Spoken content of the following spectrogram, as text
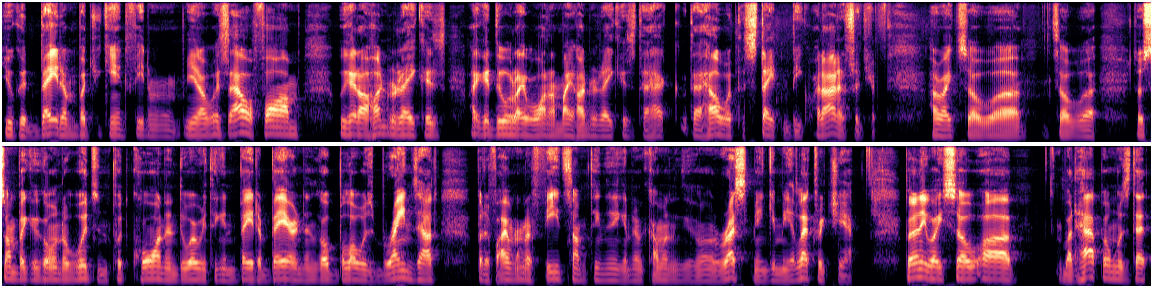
You could bait them, but you can't feed them. You know, it's our farm. We got a hundred acres. I could do what I want on my hundred acres. To heck, to hell with the state, and be quite honest with you. All right, so uh, so uh, so somebody could go in the woods and put corn and do everything and bait a bear and then go blow his brains out. But if I want to feed something, they're going to come and arrest me and give me electric chair. But anyway, so uh, what happened was that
